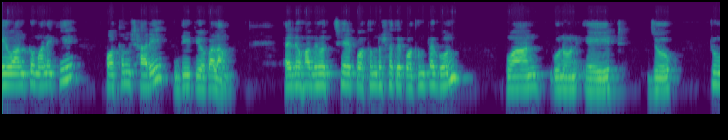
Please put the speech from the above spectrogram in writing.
এ ওয়ান টু মানে কি? প্রথম সারি, দ্বিতীয় কলাম। তাইলে হবে হচ্ছে প্রথমটার সাথে প্রথমটা গুণ ওয়ান গুণন এইট যোগ টু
